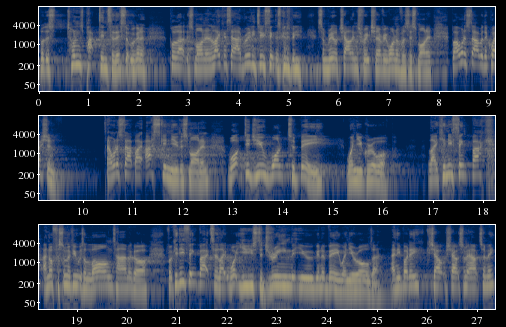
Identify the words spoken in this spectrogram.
but there's tons packed into this that we're going to pull out this morning. And like I said, I really do think there's going to be some real challenge for each and every one of us this morning. But I want to start with a question. I want to start by asking you this morning what did you want to be when you grew up? Like, can you think back? I know for some of you it was a long time ago, but can you think back to like what you used to dream that you were going to be when you were older? Anybody shout, shout something out to me?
